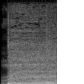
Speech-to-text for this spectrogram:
Wow.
